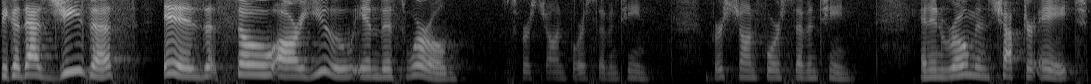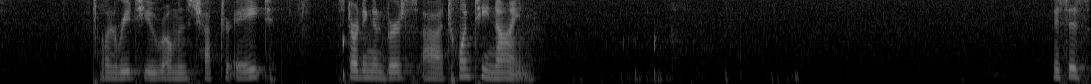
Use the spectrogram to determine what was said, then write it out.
Because as Jesus is, so are you in this world. It's 1 John 4 17. 1 John 4 17. And in Romans chapter 8, I want to read to you Romans chapter 8, starting in verse uh, 29. It says,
